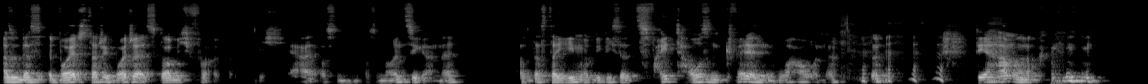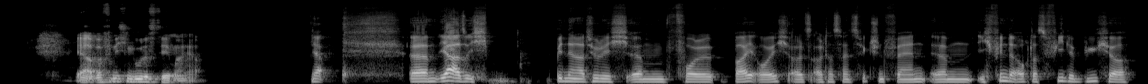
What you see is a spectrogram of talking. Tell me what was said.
also das Voyager, Star Trek Voyager ist, glaube ich, ich, ja, aus den, aus den 90ern, ne? Also, dass da jemand wirklich so 2000 Quellen, wow, ne? Der Hammer. ja, aber finde ich ein gutes Thema, ja. Ja. Ähm, ja, also ich bin da natürlich ähm, voll bei euch als alter Science-Fiction-Fan. Ähm, ich finde auch, dass viele Bücher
